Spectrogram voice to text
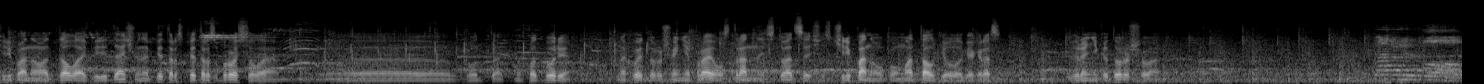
Черепанова отдала передачу на Петерс. Петерс бросила э, Вот так, на подборе находит нарушение правил. Странная ситуация. Сейчас Черепанова, по-моему, отталкивала как раз Вероника Дорошева. Второй фол.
